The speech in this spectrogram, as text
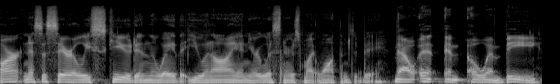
aren't necessarily skewed in the way that you and I and your listeners might want them to be. Now, in, OMB,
